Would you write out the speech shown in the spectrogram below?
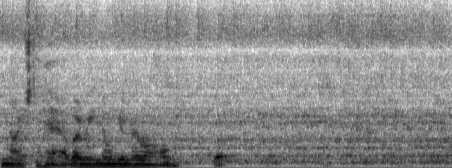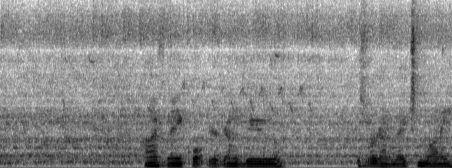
nice to have. I mean, don't get me wrong, but I think what we're going to do is we're going to make some money,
